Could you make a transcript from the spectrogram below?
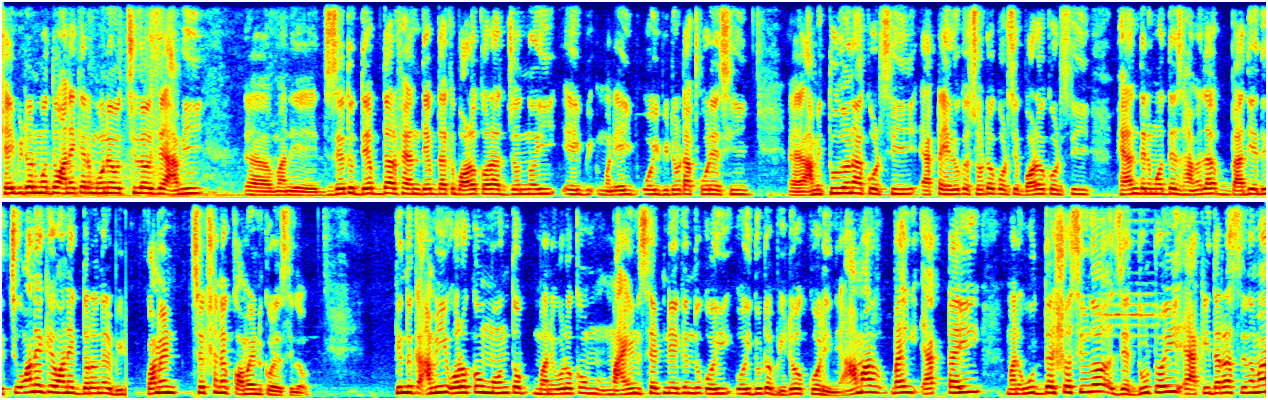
সেই ভিডিওর মধ্যে অনেকের মনে হচ্ছিল যে আমি মানে যেহেতু দেবদার ফ্যান দেবদাকে বড় করার জন্যই এই মানে এই, ওই ভিডিওটা করেছি। আমি তুলনা করছি, একটা হিরোকে ছোট করছি, বড় করছি ফ্যানদের মধ্যে ঝামেলা বাদিয়ে দিচ্ছি, অনেকে অনেক ধরনের কমেন্ট সেকশনে কমেন্ট করেছিল। কিন্তু আমি ওরকম মন্তব্য মানে ওরকম মাইন্ডসেট নিয়ে কিন্তু ওই ওই দুটো ভিডিও করিনি। আমার ভাই একটাই মানে উদ্দেশ্য ছিল যে দুটোই একই দ্বারা সিনেমা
